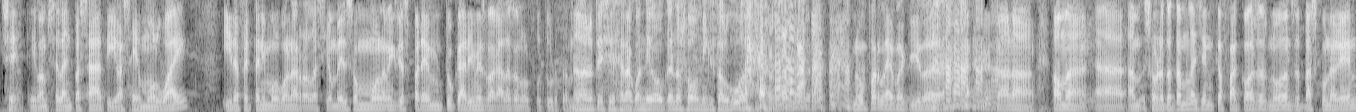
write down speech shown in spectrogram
Sí, hi vam ser l'any passat i va ser molt guai i de fet tenim molt bona relació amb ells, som molt amics i esperem tocar-hi més vegades en el futur també. La notícia serà quan digueu que no sou amics d'algú. No en parlem aquí de... No, no. Home, eh, amb, sobretot amb la gent que fa coses, no? doncs et vas coneguent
